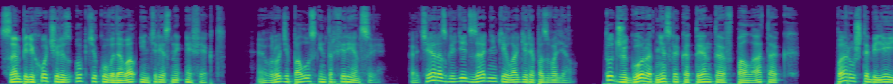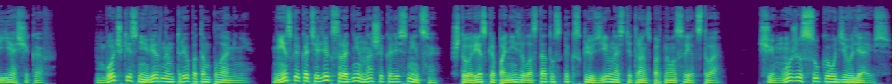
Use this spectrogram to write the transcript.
Сам переход через оптику выдавал интересный эффект. Вроде полос интерференции. Хотя разглядеть задники лагеря позволял. Тот же город, несколько тентов, палаток, пару штабелей ящиков, бочки с неверным трепотом пламени, несколько телег сродни нашей колесницы, что резко понизило статус эксклюзивности транспортного средства. Чему же, сука, удивляюсь?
